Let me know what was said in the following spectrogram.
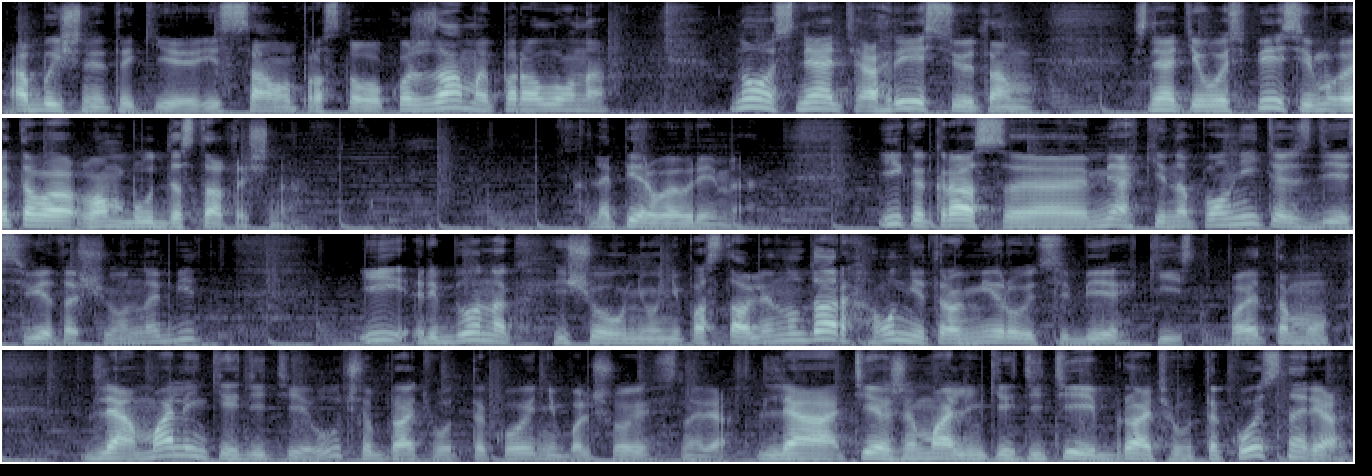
обычные такие из самого простого кожзама и поролона. Но снять агрессию, там, снять его спесь, ему этого вам будет достаточно на первое время. И как раз э, мягкий наполнитель, здесь ветошью он набит. И ребенок, еще у него не поставлен удар, он не травмирует себе кисть. Поэтому для маленьких детей лучше брать вот такой небольшой снаряд. Для тех же маленьких детей брать вот такой снаряд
